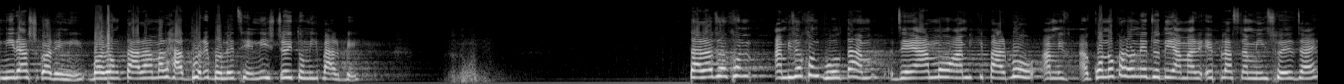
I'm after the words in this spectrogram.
নিরাশ করেনি, বরং তারা আমার হাত ধরে বলেছে, নিশ্চয়ই তুমি পারবে। তারা যখন, আমি যখন বলতাম যে, আম্মু, আমি কি পারব? আমি, কোনো কারণে যদি আমার এ প্লাসটা মিস হয়ে যায়,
